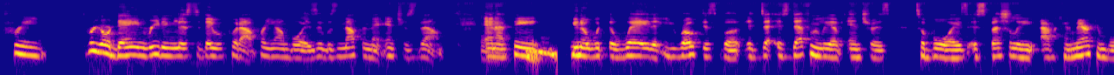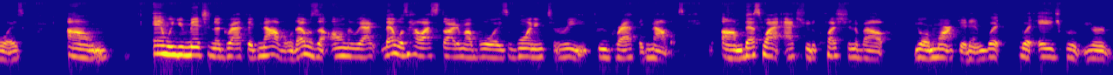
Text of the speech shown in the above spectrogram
pre preordained reading list that they would put out for young boys. It was nothing that interests them. Mm-hmm. And I think, mm-hmm. you know, with the way that you wrote this book, it de- it's definitely of interest to boys, especially African American boys. Um, and when you mentioned a graphic novel, that was the only way I, that was how I started my boys wanting to read through graphic novels. Um, that's why I asked you the question about your market and what what age group you're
